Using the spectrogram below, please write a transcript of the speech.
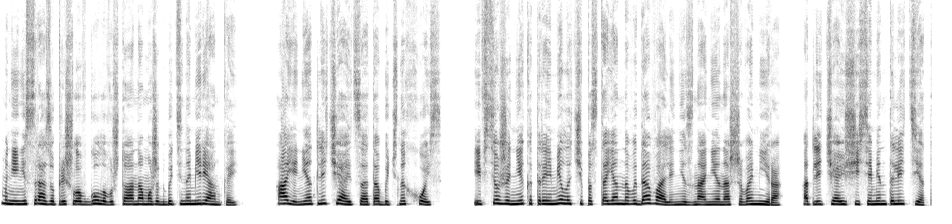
Мне не сразу пришло в голову, что она может быть и намерянкой. Ая не отличается от обычных хойс. И все же некоторые мелочи постоянно выдавали незнание нашего мира, отличающийся менталитет.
